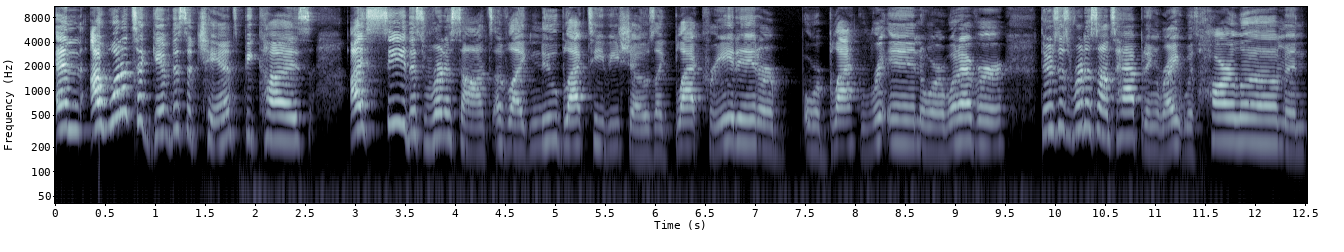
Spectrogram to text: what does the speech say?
And I wanted to give this a chance because I see this renaissance of like new black TV shows, like black created or or black written or whatever there's this renaissance happening, right? With Harlem and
